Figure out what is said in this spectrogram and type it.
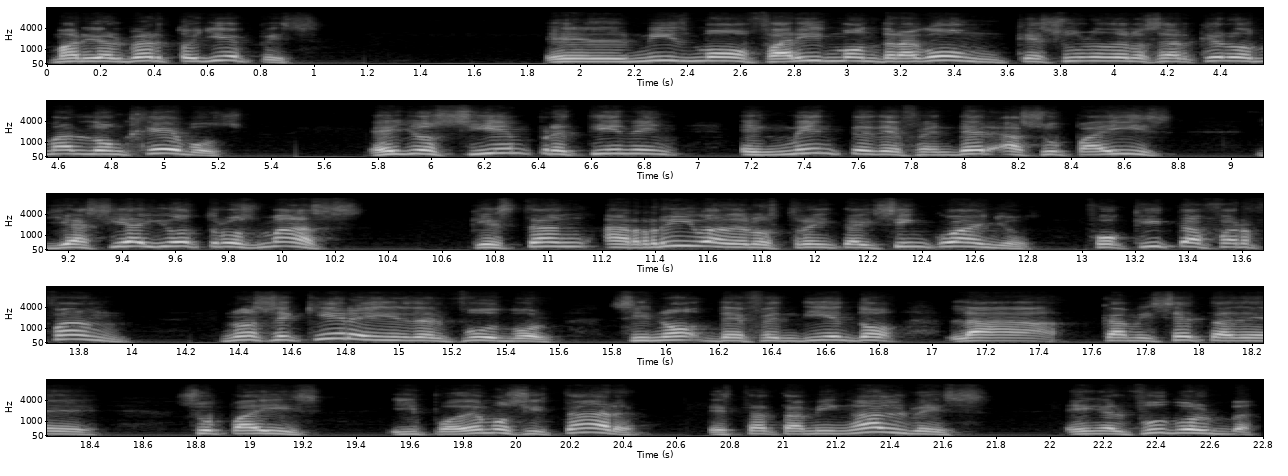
Mario Alberto Yepes. El mismo Farid Mondragón, que es uno de los arqueros más longevos. Ellos siempre tienen en mente defender a su país. Y así hay otros más que están arriba de los 35 años. Foquita Farfán, no se quiere ir del fútbol, sino defendiendo la camiseta de su país. Y podemos citar, está también Alves en el fútbol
